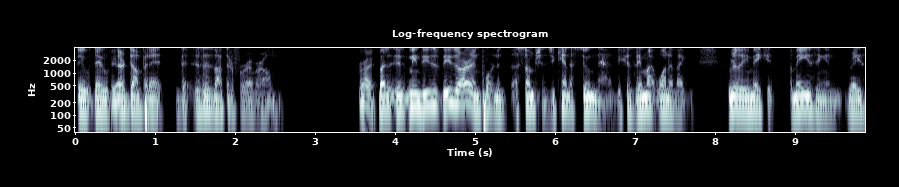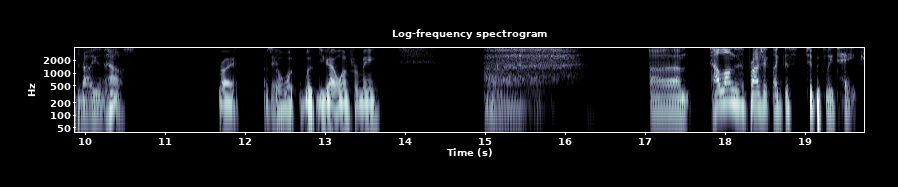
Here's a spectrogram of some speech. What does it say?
They they they're dumping it. This is not their forever home. Right. But I mean, these these are important assumptions. You can't assume that because they might want to like really make it amazing and raise the value of the house. Right. Okay. So what? What you got? One for me? um, how long does a project like this typically take?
